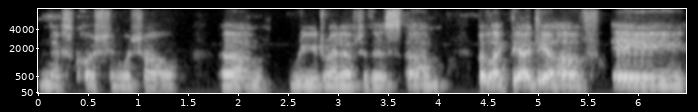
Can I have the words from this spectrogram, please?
next question, which I'll um, read right after this. Um, but like the idea of a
